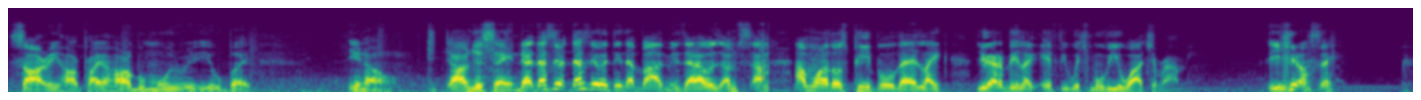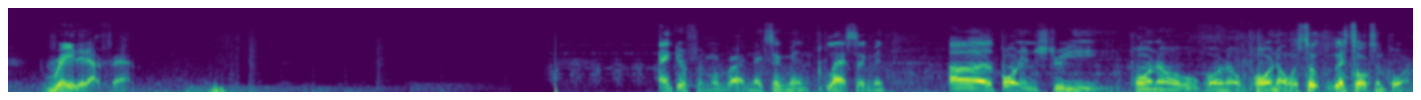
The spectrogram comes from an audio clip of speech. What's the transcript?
Sorry, hard, probably a horrible movie review, but you know, I'm just saying that that's the, that's the only thing that bothers me is that I was I'm I'm, I'm one of those people that like you got to be like iffy which movie you watch around me. You know what I'm saying? Rated out fam. Anchor from all right, next segment, last segment. Uh, porn industry, porno, porno, porno. Let's talk. Let's talk some porn.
